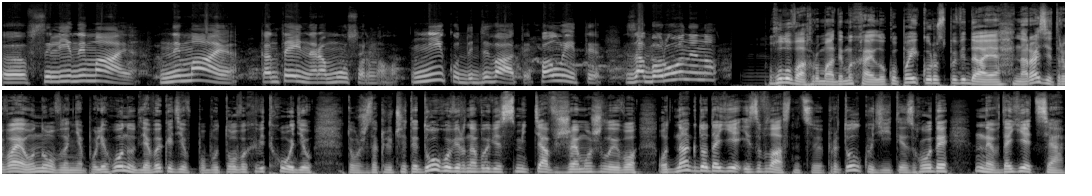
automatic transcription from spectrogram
в селі немає. Немає контейнера мусорного. Нікуди дівати, палити заборонено. Голова громади Михайло Копейко розповідає, наразі триває оновлення полігону для викидів побутових відходів, тож заключити договір на вивіз сміття вже можливо. Однак додає, із власницею притулку дійти згоди не вдається.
